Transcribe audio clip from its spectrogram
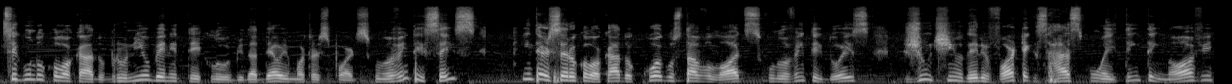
Segundo colocado, Bruninho BNT Clube da Dell Motorsports com 96. Em terceiro colocado, Coa Gustavo Lodes com 92. Juntinho dele, Vortex Haas com 89.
